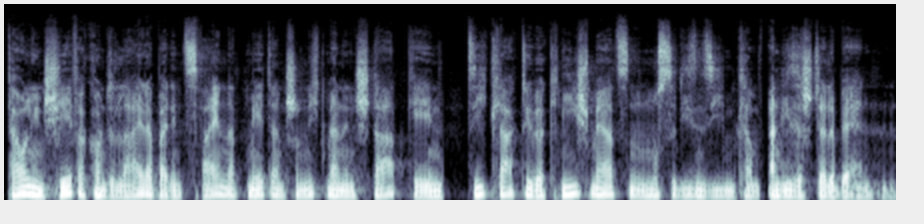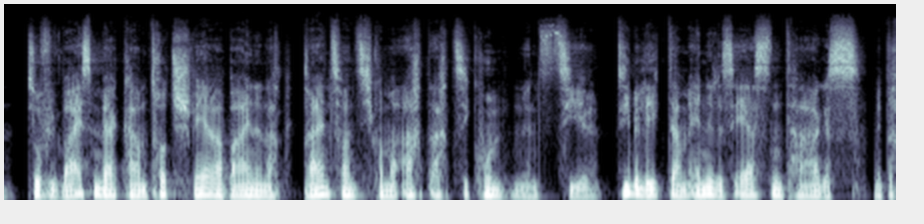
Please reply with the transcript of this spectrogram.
Caroline Schäfer konnte leider bei den 200 Metern schon nicht mehr an den Start gehen. Sie klagte über Knieschmerzen und musste diesen Siebenkampf an dieser Stelle beenden. Sophie Weißenberg kam trotz schwerer Beine nach 23,88 Sekunden ins Ziel. Sie belegte am Ende des ersten Tages mit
